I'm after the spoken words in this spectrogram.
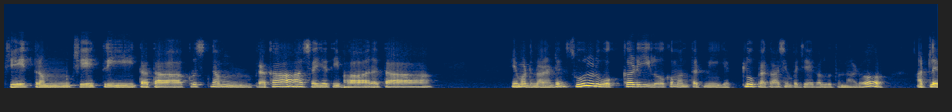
క్షేత్రం క్షేత్రీ తథా కృష్ణం ప్రకాశయతి భారత ఏమంటున్నాడంటే సూర్యుడు ఒక్కడి లోకమంతటిని ఎట్లు ప్రకాశింపజేయగలుగుతున్నాడో అట్లే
